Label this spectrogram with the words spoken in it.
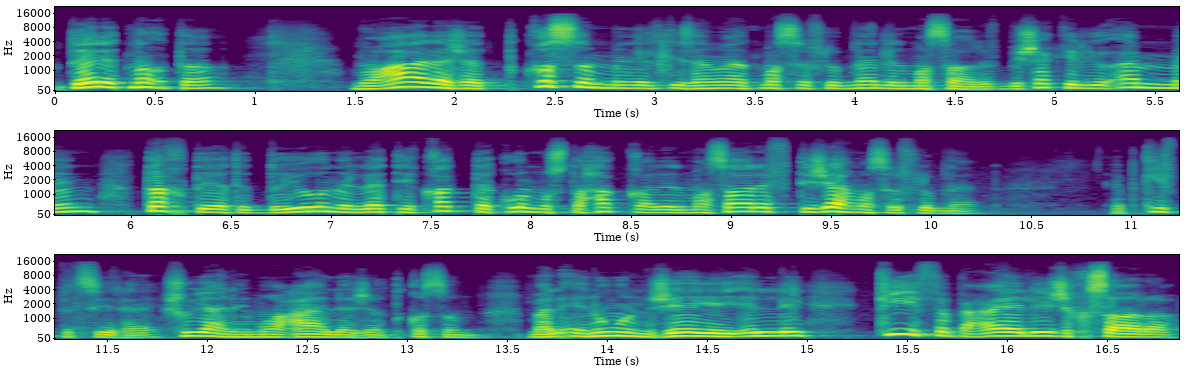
وثالث نقطة معالجة قسم من التزامات مصرف لبنان للمصارف بشكل يؤمن تغطية الديون التي قد تكون مستحقة للمصارف تجاه مصرف لبنان طيب كيف بتصير هيك؟ شو يعني معالجة قسم؟ ما القانون جاي يقول لي كيف بعالج خسارة؟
